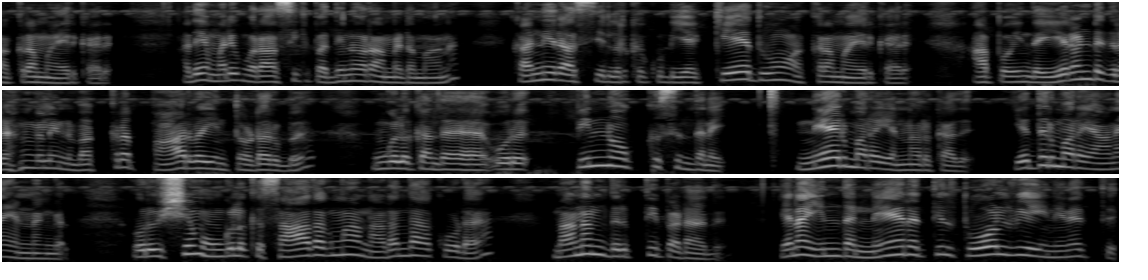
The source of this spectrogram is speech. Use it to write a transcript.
வக்கரமாயிருக்காரு அதே மாதிரி உங்கள் ராசிக்கு பதினோராம் இடமான கன்னிராசியில் இருக்கக்கூடிய கேதுவும் அக்கரமாக இருக்கார் அப்போது இந்த இரண்டு கிரகங்களின் வக்கர பார்வையின் தொடர்பு உங்களுக்கு அந்த ஒரு பின்னோக்கு சிந்தனை நேர்மறை எண்ணம் இருக்காது எதிர்மறையான எண்ணங்கள். ஒரு விஷயம் உங்களுக்கு சாதகமாக நடந்தால் கூட மனம் திருப்திப்படாது. ஏன்னா இந்த நேரத்தில் தோல்வியை நினைத்து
